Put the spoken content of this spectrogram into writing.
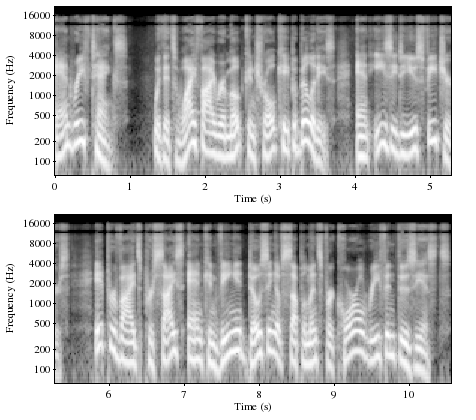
and reef tanks. With its Wi-Fi remote control capabilities and easy-to-use features, it provides precise and convenient dosing of supplements for coral reef enthusiasts.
